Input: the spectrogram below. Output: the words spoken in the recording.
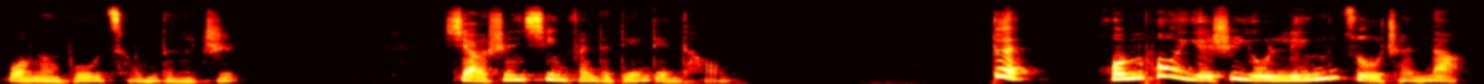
我们无从得知。小生兴奋的点点头。对，魂魄也是由灵组成的，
